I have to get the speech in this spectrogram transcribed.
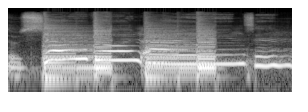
So save your lines and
